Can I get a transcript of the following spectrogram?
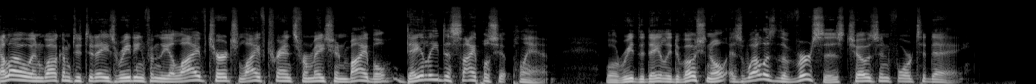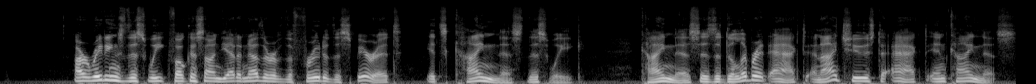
Hello, and welcome to today's reading from the Alive Church Life Transformation Bible Daily Discipleship Plan. We'll read the daily devotional as well as the verses chosen for today. Our readings this week focus on yet another of the fruit of the Spirit. It's kindness this week. Kindness is a deliberate act, and I choose to act in kindness.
